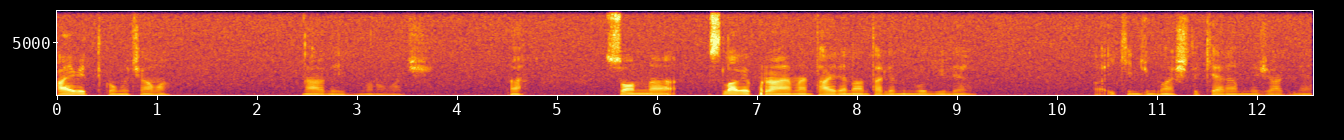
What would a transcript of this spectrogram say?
Kaybettik o maçı ama. Neredeydi lan o maç? Heh. Sonra Slavia Praha hemen Taylan Antalya'nın golüyle. ikinci maçta Kerem'le Jagne.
